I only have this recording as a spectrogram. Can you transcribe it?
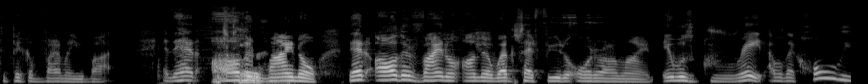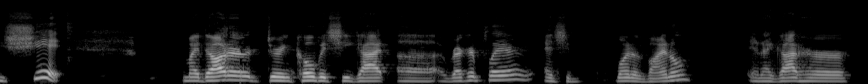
to pick up vinyl you bought, and they had all their vinyl. They had all their vinyl on their website for you to order online. It was great. I was like, holy shit. My daughter during COVID, she got a record player and she wanted vinyl. And I got her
